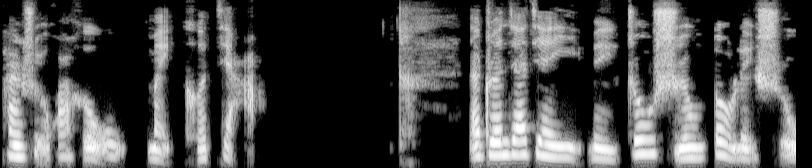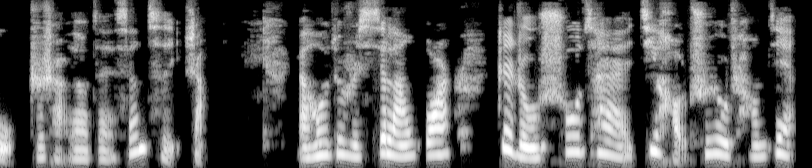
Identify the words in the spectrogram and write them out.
碳水化合物、镁和钾。那专家建议每周食用豆类食物至少要在三次以上。然后就是西兰花这种蔬菜，既好吃又常见，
